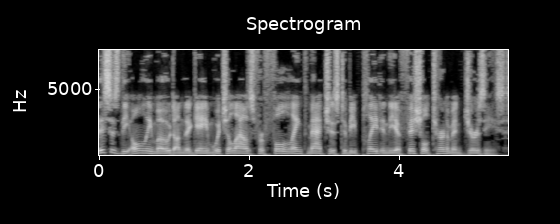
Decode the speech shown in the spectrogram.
This is the only mode on the game which allows for full-length matches to be played in the official tournament jerseys.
